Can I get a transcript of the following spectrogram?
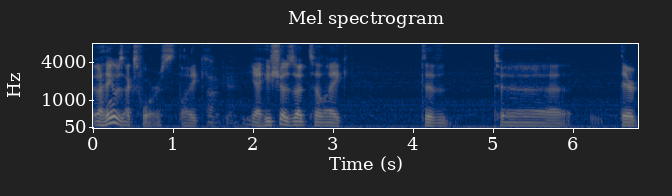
in? I think it was X Force. Like, Okay. yeah, he shows up to like, to, to their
